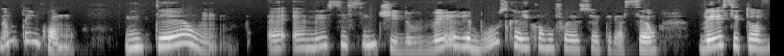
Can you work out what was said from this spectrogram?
Não tem como. Então, é, é nesse sentido. Vê, rebusca aí como foi a sua criação, vê se to,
